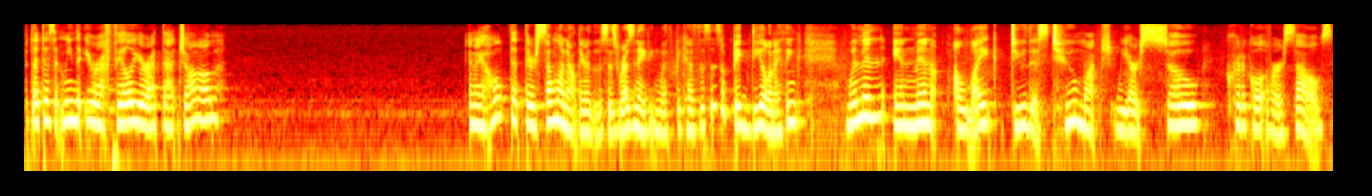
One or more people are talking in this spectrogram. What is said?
But that doesn't mean that you're a failure at that job. And I hope that there's someone out there that this is resonating with because this is a big deal. And I think women and men alike do this too much. We are so critical of ourselves.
